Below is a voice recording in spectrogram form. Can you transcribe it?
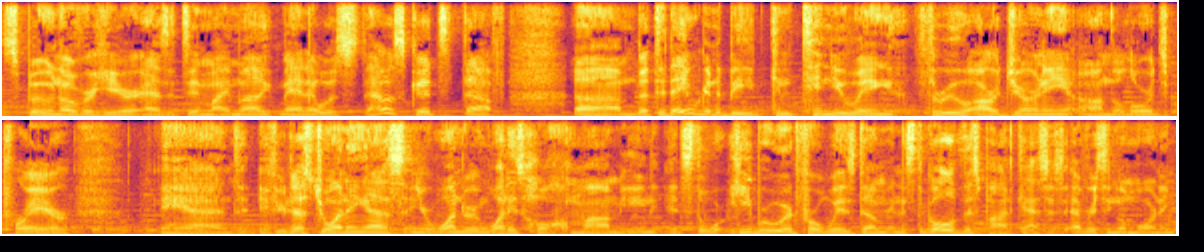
spoon over here as it's in my mug. Man, it was that was good stuff. Um, but today we're going to be continuing through our journey on the Lord's Prayer. And if you're just joining us and you're wondering what does chokhmah mean, it's the Hebrew word for wisdom, and it's the goal of this podcast is every single morning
